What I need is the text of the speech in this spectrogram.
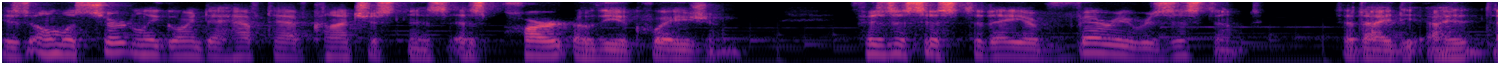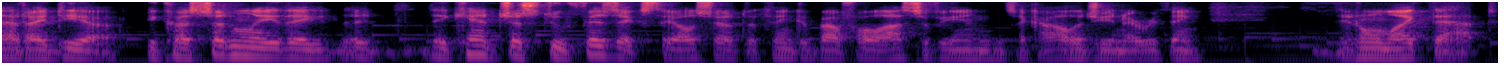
is almost certainly going to have to have consciousness as part of the equation. Physicists today are very resistant that idea, that idea because suddenly they, they, they can't just do physics. They also have to think about philosophy and psychology and everything. They don't like that.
